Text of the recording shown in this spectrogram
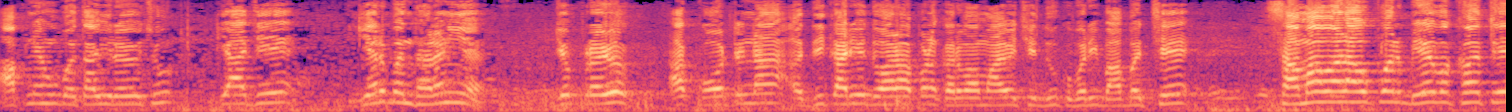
આપને હું બતાવી રહ્યો છું કે આ જે ગેરબંધારણીય જે પ્રયોગ આ કોર્ટના અધિકારીઓ દ્વારા પણ કરવામાં આવે છે, દુઃખભરી બાબત છે. સામાવાળા ઉપર બે વખતે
